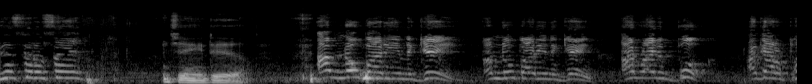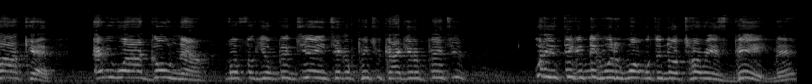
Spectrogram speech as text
you understand what I'm saying? Gene Deal. I'm nobody in the game. I'm nobody in the game. I write a book. I got a podcast. Everywhere I go now, motherfucker, yo, Big Gene, take a picture. Can I get a picture? What do you think a nigga would want with the notorious B.I.G., man?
